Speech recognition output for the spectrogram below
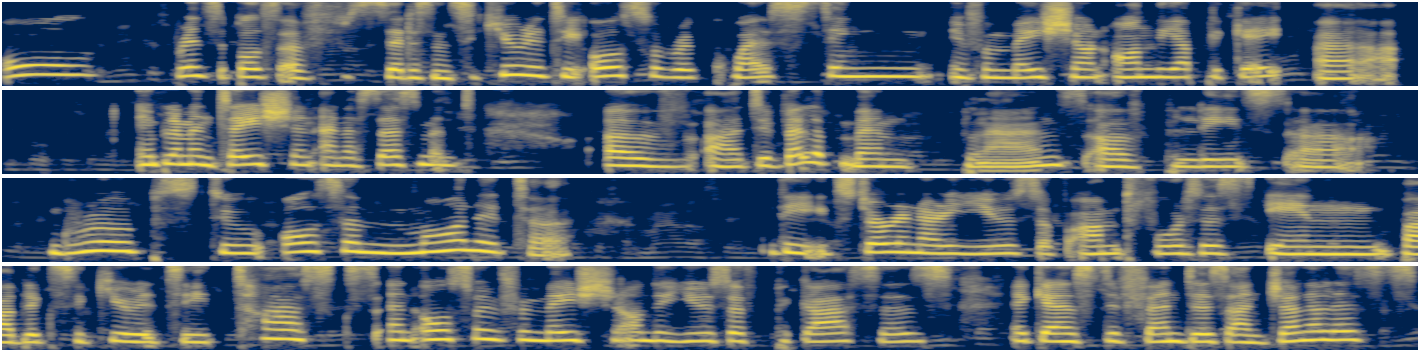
all principles of citizen security, also requesting information on the application, uh, implementation and assessment of uh, development plans of police uh, groups to also monitor the extraordinary use of armed forces in public security tasks and also information on the use of Pegasus against defenders and journalists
